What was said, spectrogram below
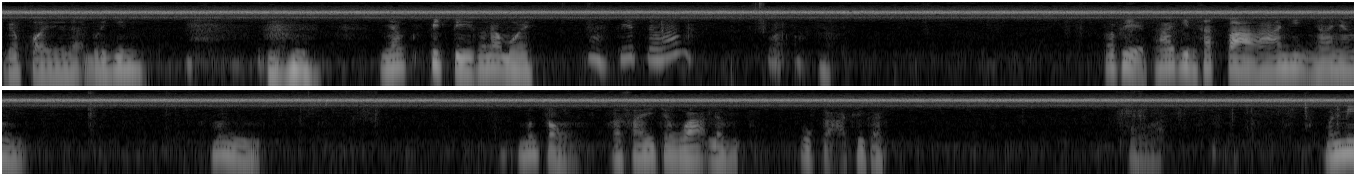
เดี๋ยวปล่อยนี่แหละบริกินยังปิดปีกก็น่าเมยอะปิดแต่ว่า ประเภทหากินสัตว์ป่าหายิ่งหาหยังนี่มัน มันต้องอาศัยจังหวะและโอกาสคือกันเพราะว่ามันมี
